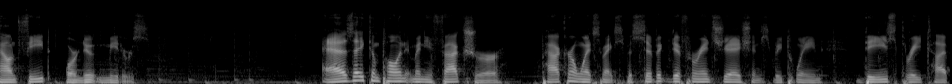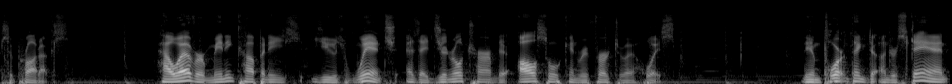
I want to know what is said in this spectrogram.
pound feet, or newton meters. As a component manufacturer, PACCAR Winch makes specific differentiations between these three types of products. However, many companies use winch as a general term that also can refer to a hoist. The important thing to understand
